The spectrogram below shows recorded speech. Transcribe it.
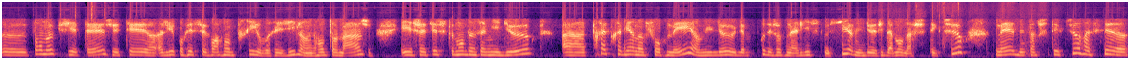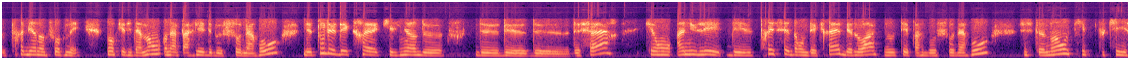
euh, pendant que j'y étais, j'étais allée pour recevoir un prix au Brésil, un grand hommage, et j'étais justement dans un milieu euh, très très bien informé, un milieu où il y a beaucoup de journalistes aussi, un milieu évidemment d'architecture, mais des architectures assez euh, très bien informées. Donc évidemment, on a parlé de Bolsonaro, de tous les décrets qu'il vient de, de, de, de, de faire, qui ont annulé des précédents décrets, des lois votées par Bolsonaro, justement, qui, qui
